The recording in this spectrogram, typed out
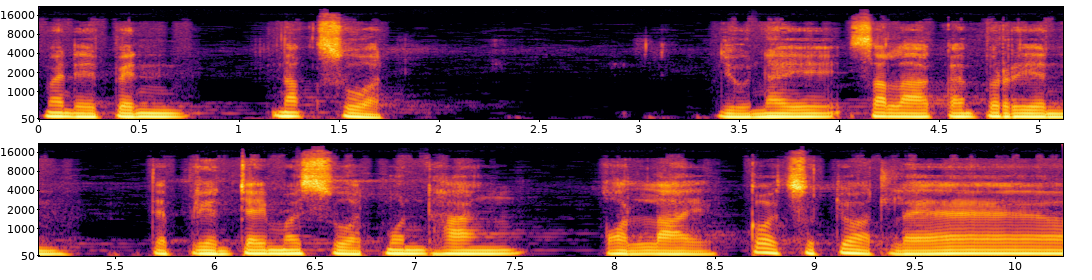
ไม่ได้เป็นนักสวด อยู่ในศาลาการประเรียน แต่เปลี่ยนใจมาสวดมนต์ทางออนไลน์ก็สุดยอดแล้ว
